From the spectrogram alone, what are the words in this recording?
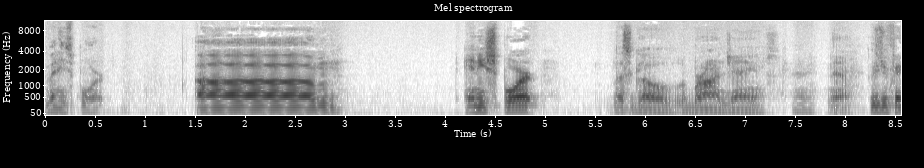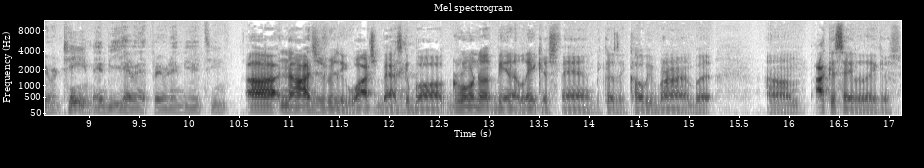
of any sport? um, any sport, let's go LeBron James. Okay. Yeah. Who's your favorite team? Maybe you have a favorite NBA team? Uh, no, I just really watch basketball. Growing up being a Lakers fan because of Kobe Bryant, but um, I could say the Lakers.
